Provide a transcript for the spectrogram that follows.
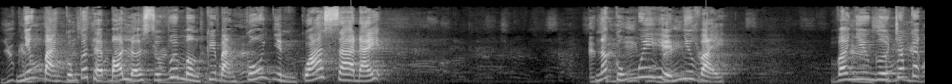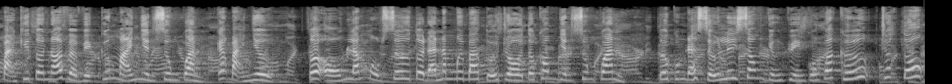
Nhưng bạn cũng có thể bỏ lỡ sự vui mừng khi bạn cố nhìn quá xa đấy. Nó cũng nguy hiểm như vậy và nhiều người trong các bạn khi tôi nói về việc cứ mãi nhìn xung quanh, các bạn như, tôi ổn lắm mục sư, tôi đã 53 tuổi rồi, tôi không nhìn xung quanh. Tôi cũng đã xử lý xong những chuyện của quá khứ, rất tốt.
